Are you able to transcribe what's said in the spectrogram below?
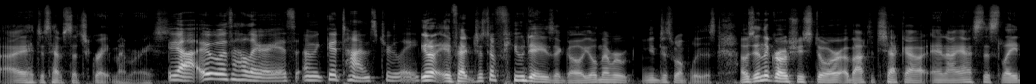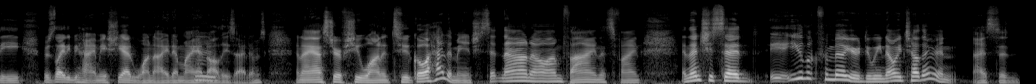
I just have such great memories. Yeah, it was hilarious. I mean, good times, truly. You know, in fact, just a few days ago, you'll never, you just won't believe this. I was in the grocery store about to check out, and I asked this lady. There's a lady behind me. She had one item. I had Mm. all these items, and I asked her if she wanted to go ahead of me, and she said, "No, no, I'm fine. That's fine." And then she said, "You look familiar. Do we know each other?" And I said.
